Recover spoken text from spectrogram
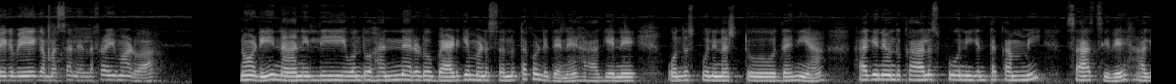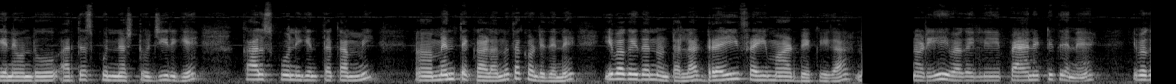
ಬೇಗ ಬೇಗ ಮಸಾಲೆ ಎಲ್ಲ ಫ್ರೈ ಮಾಡುವ. ನೋಡಿ, ನಾನಿಲ್ಲಿ ಒಂದು ಹನ್ನೆರಡು ಬ್ಯಾಡ್ಗೆ ಮೆಣಸನ್ನು ತಗೊಂಡಿದ್ದೇನೆ. ಹಾಗೇನೆ ಒಂದು ಸ್ಪೂನಿನಷ್ಟು ಧನಿಯಾ, ಹಾಗೇನೆ ಒಂದು ಕಾಲು ಸ್ಪೂನಿಗಿಂತ ಕಮ್ಮಿ ಸಾಸಿವೆ, ಹಾಗೇನೆ ಒಂದು ಅರ್ಧ ಸ್ಪೂನಿನಷ್ಟು ಜೀರಿಗೆ, ಕಾಲು ಸ್ಪೂನಿಗಿಂತ ಕಮ್ಮಿ ಮೆಂತೆ ಕಾಳನ್ನು ತಗೊಂಡಿದ್ದೇನೆ. ಇವಾಗ ಇದನ್ನುಂಟಲ್ಲ, ಡ್ರೈ ಫ್ರೈ ಮಾಡಬೇಕು ಈಗ. ನೋಡಿ, ಇವಾಗ ಇಲ್ಲಿ ಪ್ಯಾನ್ ಇಟ್ಟಿದ್ದೇನೆ. ಇವಾಗ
